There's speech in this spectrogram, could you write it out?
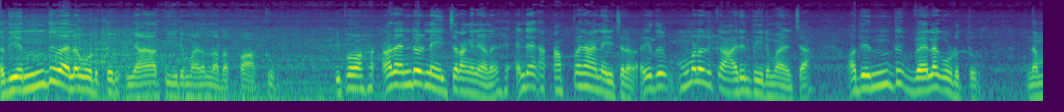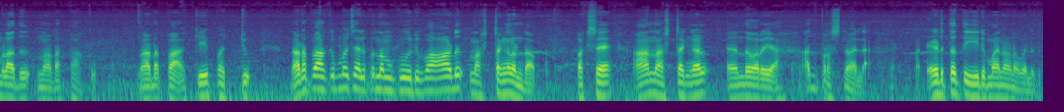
അത് എന്ത് വില കൊടുത്തും ഞാൻ ആ തീരുമാനം നടപ്പാക്കും. ഇപ്പോൾ അതെന്റെ ഒരു നേച്ചർ അങ്ങനെയാണ്. എന്റെ അപ്പൻ ആ നേച്ചറാണ് ഇത് നമ്മളൊരു കാര്യം തീരുമാനിച്ചാൽ അതെന്ത് വില കൊടുത്തും നമ്മളത് നടപ്പാക്കും. നടപ്പാക്കിയേ പറ്റൂ. നടപ്പാക്കുമ്പോൾ ചിലപ്പോൾ നമുക്ക് ഒരുപാട് നഷ്ടങ്ങളുണ്ടാവും. പക്ഷേ ആ നഷ്ടങ്ങൾ എന്താ പറയുക അത് പ്രശ്നമല്ല. എടുത്ത തീരുമാനമാണ് വലുത്.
